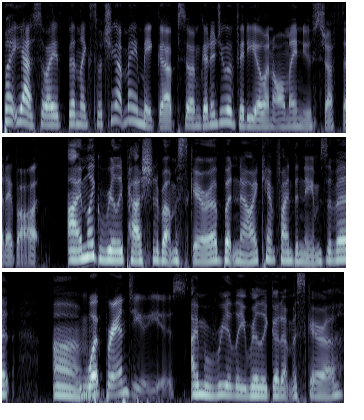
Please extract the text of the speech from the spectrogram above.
But yeah, so I've been like switching up my makeup. So I'm gonna do a video on all my new stuff that I bought. I'm like really passionate about mascara, but now I can't find the names of it. Um, What brand do you use? I'm really, really good at mascara.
